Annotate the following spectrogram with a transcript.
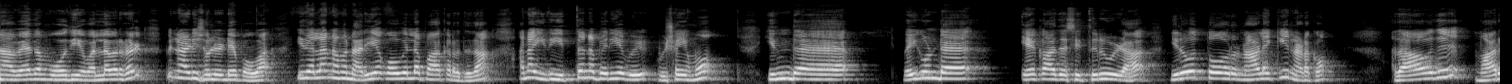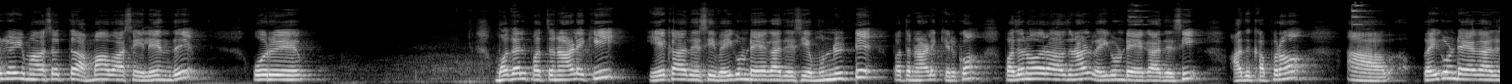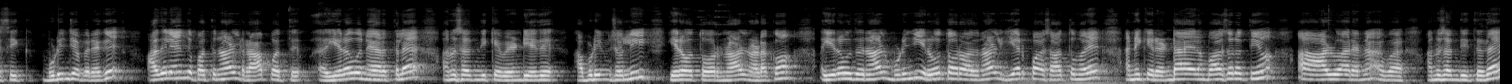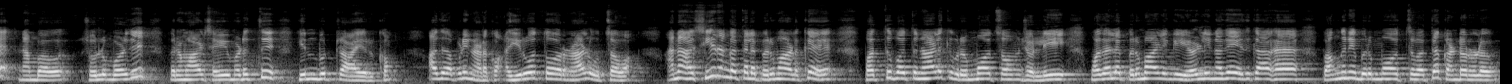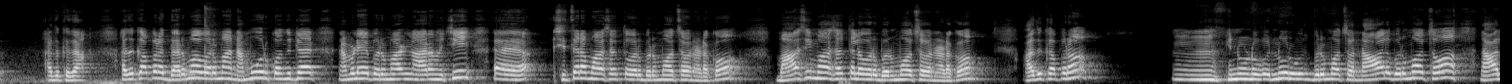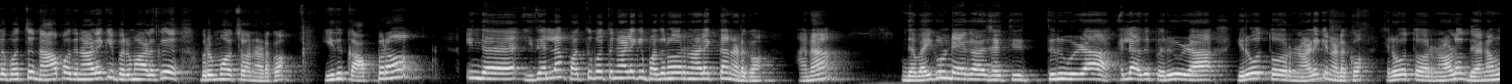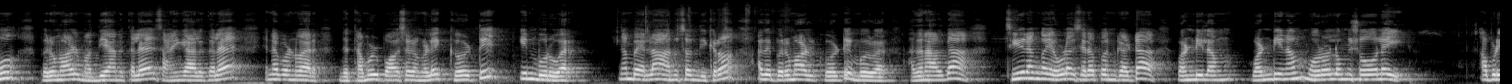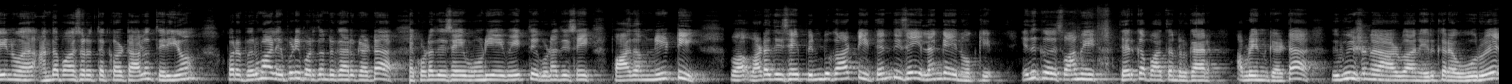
நான் வேதம் ஓதிய வல்லவர்கள் பின்னாடி சொல்லிகிட்டே போவா. இதெல்லாம் நம்ம நிறைய கோவிலில் பார்க்கறது தான் ஆனால் இது இத்தனை பெரிய வி விஷயமும் இந்த வைகுண்ட ஏகாதசி திருவிழா இருபத்தோரு நாளைக்கு நடக்கும். அதாவது மார்கழி மாதத்து அமாவாசையிலேருந்து ஒரு முதல் பத்து நாளைக்கு ஏகாதசி வைகுண்ட ஏகாதசியை முன்னிட்டு பத்து நாளைக்கு இருக்கும். பதினோராவது நாள் வைகுண்ட ஏகாதசி. அதுக்கப்புறம் வைகுண்ட ஏகாதசி முடிஞ்ச பிறகு அதுலேருந்து பத்து நாள் ராப்பத்து இரவு நேரத்தில் அனுசந்திக்க வேண்டியது அப்படின்னு சொல்லி இருபத்தோரு நாள் நடக்கும். இருபது நாள் முடிஞ்சு இருபத்தோராவது நாள் இயற்பா சாத்துமுறை அன்றைக்கி ரெண்டாயிரம் பாசுரத்தையும் ஆழ்வார் என்ன அனுசந்தித்ததை நம்ம சொல்லும்பொழுது பெருமாள் செவிமடுத்து இன்புற்று ஆயிருக்கும் அது அப்படி நடக்கும். இருபத்தோரு நாள் உற்சவம். ஆனால் ஸ்ரீரங்கத்தில் பெருமாளுக்கு பத்து பத்து நாளைக்கு பிரம்மோத்சவம் சொல்லி முதல்ல பெருமாள் இங்கே எழுதினதே எதுக்காக? பங்குனி பிரம்மோத்சவத்தை கண்டருள. அதுக்கு தான் அதுக்கப்புறம் தர்மவர்மா நம்ம ஊருக்கு வந்துட்டார். நம்மளே பெருமாள்னு ஆரம்பித்து சித்திரை மாதத்து ஒரு பிரம்மோற்சவம் நடக்கும். மாசி மாதத்தில் ஒரு பிரம்மோற்சவம் நடக்கும். அதுக்கப்புறம் இன்னொன்று இன்னொரு பிரம்மோத்சவம். நாலு பிரம்மோத்சவம் நாலு பத்து நாற்பது நாளைக்கு பெருமாளுக்கு பிரம்மோத்சவம் நடக்கும். இதுக்கு அப்புறம் இந்த இதெல்லாம் பத்து பத்து நாளைக்கு பதினோரு நாளைக்கு தான் நடக்கும். ஆனால் இந்த வைகுண்ட ஏகாதசி திருவிழா இல்லை அது பெருவிழா இருபத்தோரு நாளைக்கு நடக்கும். இருபத்தோரு நாளும் தினமும் பெருமாள் மத்தியானத்தில் சாயங்காலத்தில் என்ன பண்ணுவார்? இந்த தமிழ் பாசுரங்களை கேட்டு இன்புறுவர். நம்ம எல்லாம் அனுசந்திக்கிறோம். அதை பெருமாள் கேட்டு இன்புறுவார். அதனால தான் ஸ்ரீரங்கம் எவ்வளோ சிறப்புன்னு கேட்டால் வண்டிலம் வண்டினம் முரளும் சோலை அப்படின்னு வ- அந்த பாசுரத்தை கேட்டாலும் தெரியும். அப்புறம் பெருமாள் எப்படி படுத்துட்டுருக்காரு கேட்டால் குடதிசை மூடியை வைத்து குணதிசை பாதம் நீட்டி வ வடதிசை பின்பு காட்டி தென் திசை இலங்கையை நோக்கி. எதுக்கு சுவாமி தெற்க பார்த்துட்டுருக்கார் அப்படின்னு கேட்டால் விபீஷணர் ஆழ்வான் இருக்கிற ஊர்.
